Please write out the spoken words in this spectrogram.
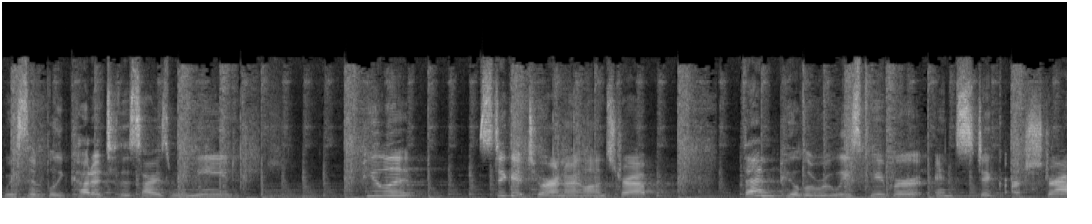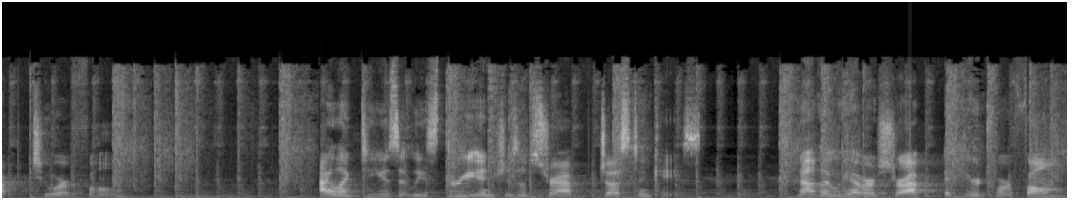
We simply cut it to the size we need, peel it, stick it to our nylon strap, then peel the release paper and stick our strap to our foam. I like to use at least 3 inches of strap just in case. Now that we have our strap adhered to our foam,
